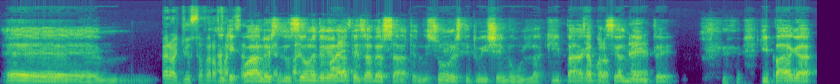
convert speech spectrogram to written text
Ehm, Però è giusto però Anche qua sapere- l'istituzione delle rate già versate, nessuno restituisce nulla. Chi paga parzialmente, chi paga,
